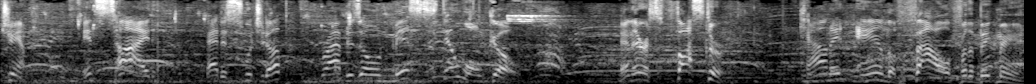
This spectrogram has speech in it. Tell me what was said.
Champ inside, had to switch it up, grabbed his own miss, still won't go. And there's Foster. Count it and the foul for the big man.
